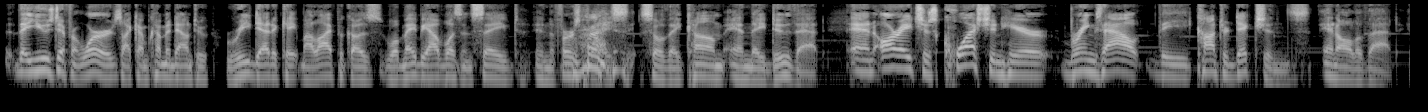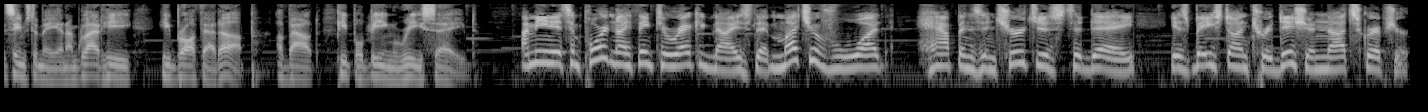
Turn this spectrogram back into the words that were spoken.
they use different words, like I'm coming down to rededicate my life because, well, maybe I wasn't saved in the first place. Right. So they come and they do that. And RH's question here brings out the contradictions in all of that, it seems to me. And I'm glad he, he brought that up about people being resaved. I mean, it's important, I think, to recognize that much of what happens in churches today is based on tradition, not scripture.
